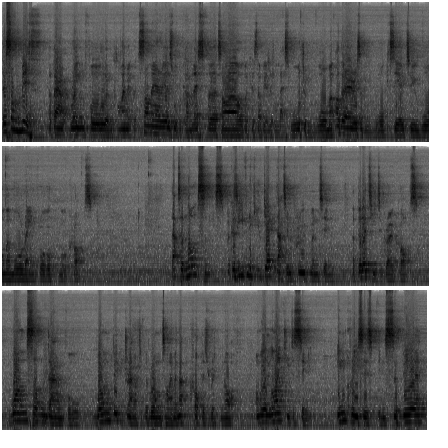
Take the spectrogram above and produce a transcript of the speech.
There's some myth about rainfall and climate that some areas will become less fertile because there'll be a little less water, it'll be warmer. Other areas will be more CO2, warmer, more rainfall, more crops. That's a nonsense, because even if you get that improvement in ability to grow crops, one sudden downfall, one big drought at the wrong time, and that crop is written off. And we're likely to see increases in severe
